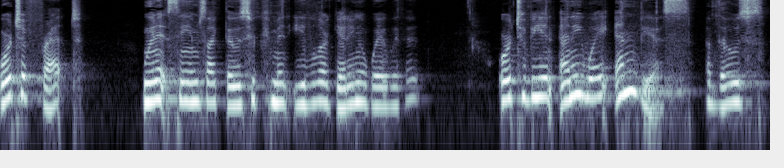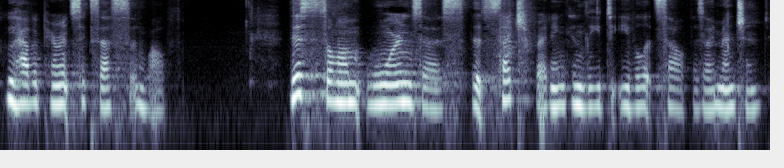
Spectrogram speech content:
or to fret when it seems like those who commit evil are getting away with it, or to be in any way envious of those who have apparent success and wealth. This psalm warns us that such fretting can lead to evil itself, as I mentioned.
